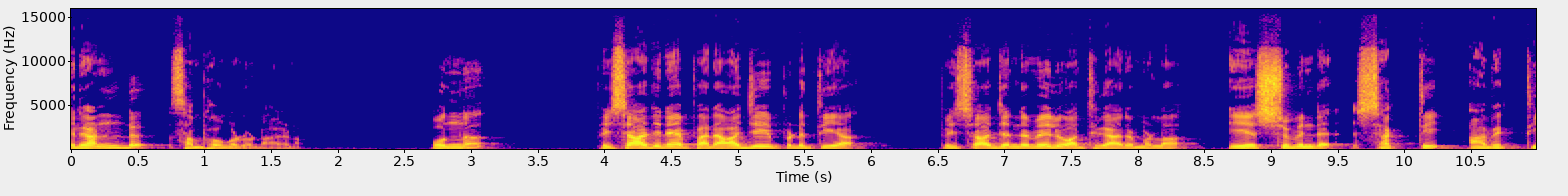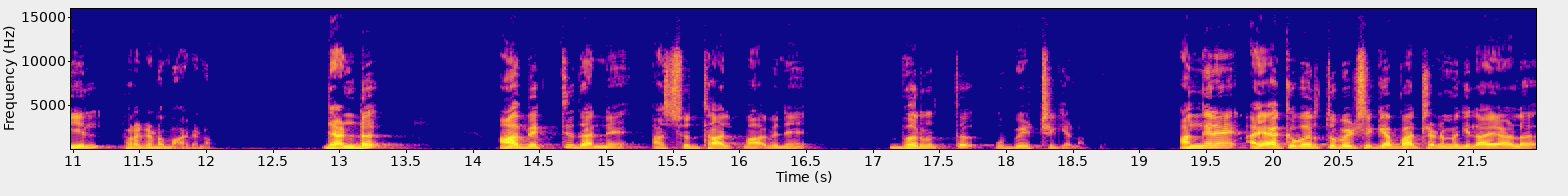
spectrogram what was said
രണ്ട് സംഭവങ്ങളുണ്ടാകണം. ഒന്ന് പിശാചിനെ പരാജയപ്പെടുത്തിയ പിശാചന്റെ മേലും അധികാരമുള്ള യേശുവിന്റെ ശക്തി ആ വ്യക്തിയിൽ പ്രകടമാകണം. രണ്ട് ആ വ്യക്തി തന്നെ അശുദ്ധാത്മാവിനെ വെറുത്ത് ഉപേക്ഷിക്കണം. അങ്ങനെ അയാൾക്ക് വെറുത്ത് ഉപേക്ഷിക്കാൻ പറ്റണമെങ്കിൽ അയാൾ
